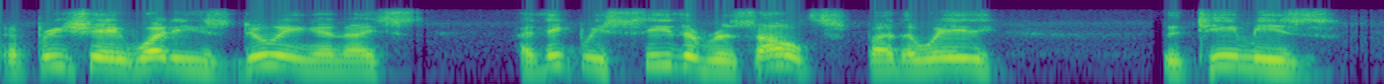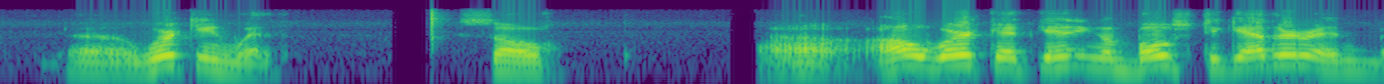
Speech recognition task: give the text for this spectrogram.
appreciate what he's doing, and I I think we see the results by the way the team he's uh, working with. So uh, I'll work at getting them both together, and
